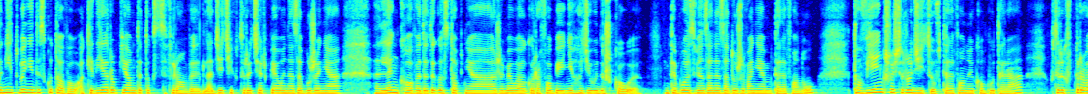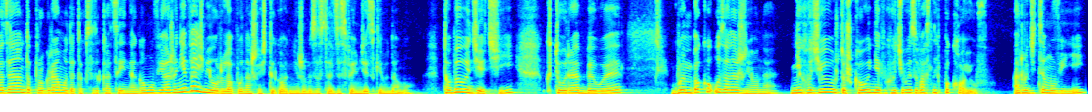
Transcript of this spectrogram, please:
to nikt by nie dyskutował. A kiedy ja robiłam detoks cyfrowy dla dzieci, które cierpiały na zaburzenia lękowe do tego stopnia, że miały agorafobię i nie chodziły do szkoły, i to było związane z nadużywaniem telefonu, to większość rodziców telefonu i komputera, których wprowadzałam do programu detoksykacyjnego, mówiła, że nie weźmie urlopu na 6 tygodni, żeby zostać ze swoim dzieckiem w domu. To były dzieci, które były głęboko uzależnione, nie chodziły już do szkoły, nie wychodziły z własnych pokojów a rodzice mówili,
